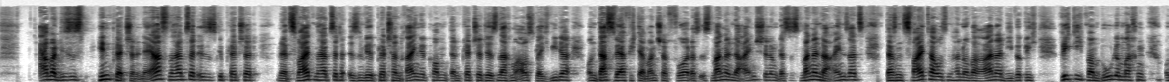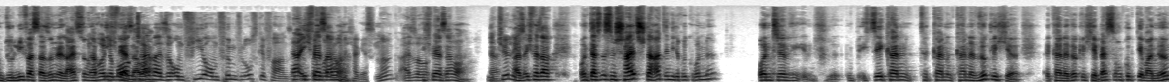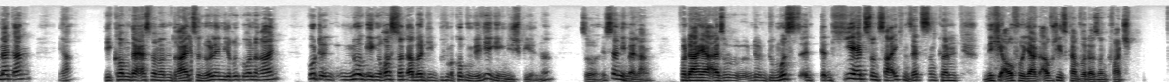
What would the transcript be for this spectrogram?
Aber dieses Hinplätschern, in der ersten Halbzeit ist es geplätschert, in der zweiten Halbzeit sind wir plätschernd reingekommen, dann plätscherte es nach dem Ausgleich wieder und das werfe ich der Mannschaft vor. Das ist mangelnde Einstellung, das ist mangelnder Einsatz. Da sind 2000 Hannoveraner, die wirklich richtig Bambule machen und du lieferst da so eine Leistung und ab. heute Ich wäre Morgen sauer. teilweise um vier, um fünf losgefahren sind. Ja, Das ich wär darf man ja auch sauer. Ne? Also, Ich wäre sauer. Ja. Natürlich. Also ich wäre sauer. Und das ist ein scheiß Start in die Rückrunde. Und äh, ich sehe kein, keine, keine, wirkliche, keine wirkliche Besserung. Guck dir mal Nürnberg an. Ja? Die kommen da erstmal mit einem 3 Ja. zu 0 in die Rückrunde rein. Gut, äh, nur gegen Rostock, aber die, mal gucken, wie wir gegen die spielen. Ne? So, ist ja nicht mehr lang. Von daher, also du, du musst, äh, hier hättest du ein Zeichen setzen können, nicht Aufholjagd, Aufschießkampf oder so ein Quatsch,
